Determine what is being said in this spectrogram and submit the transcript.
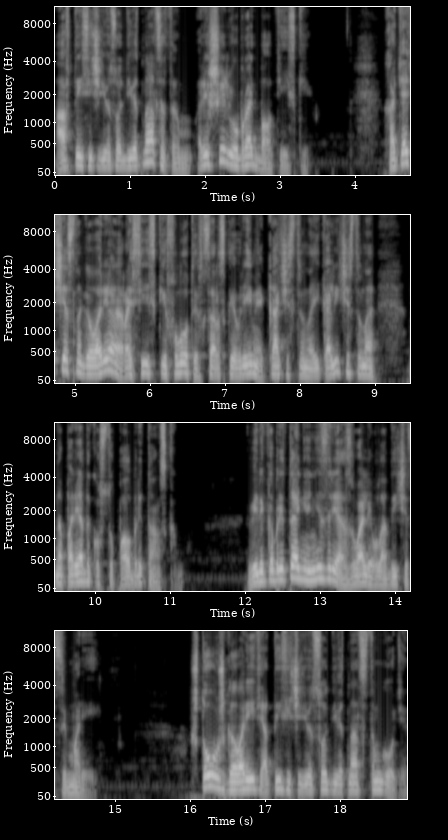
а в 1919 решили убрать Балтийский. Хотя, честно говоря, российский флот и в царское время качественно и количественно на порядок уступал британскому. Великобританию не зря звали владычицей морей. Что уж говорить о 1919 годе,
